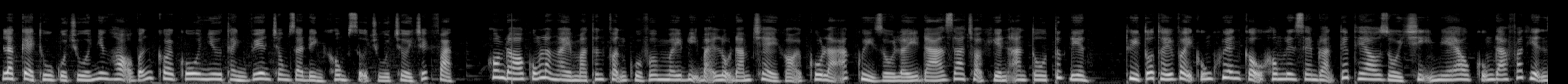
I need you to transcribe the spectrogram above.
là kẻ thù của Chúa nhưng họ vẫn coi cô như thành viên trong gia đình không sợ Chúa trời trách phạt. Hôm đó cũng là ngày mà thân phận của Vương Mây bị bại lộ đám trẻ gọi cô là ác quỷ rồi lấy đá ra trọi khiến Anto tức điên. Thủy Tô thấy vậy cũng khuyên cậu không nên xem đoạn tiếp theo rồi chị Miel cũng đã phát hiện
